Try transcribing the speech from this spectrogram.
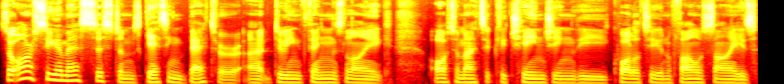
So, are CMS systems getting better at doing things like automatically changing the quality and file size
